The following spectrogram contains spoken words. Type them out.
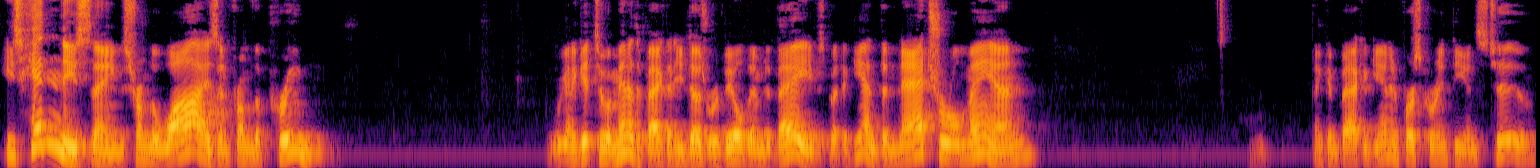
He's hidden these things from the wise and from the prudent we're going to get to a minute the fact that he does reveal them to babes, but again, the natural man, thinking back again in 1 Corinthians 2,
